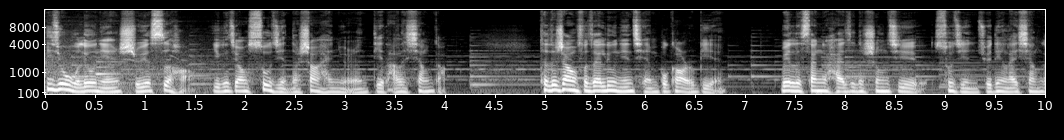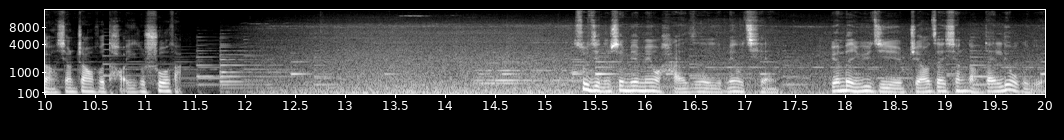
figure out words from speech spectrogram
一九五六年十月四号，一个叫素锦的上海女人抵达了香港。她的丈夫在六年前不告而别，为了三个孩子的生计，素锦决定来香港向丈夫讨一个说法。素锦的身边没有孩子，也没有钱，原本预计只要在香港待六个月，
